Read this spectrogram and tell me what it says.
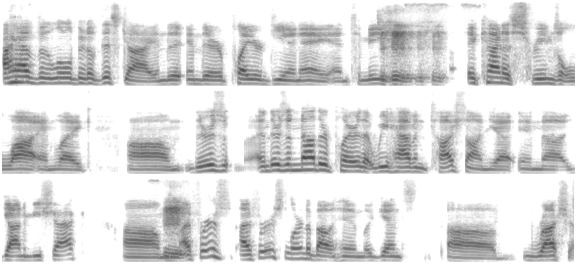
I have a little bit of this guy in the in their player DNA, and to me, it kind of screams a lot. And like, um, there's and there's another player that we haven't touched on yet in uh, Jan Mysak. Um, Mm. I first I first learned about him against uh, Russia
